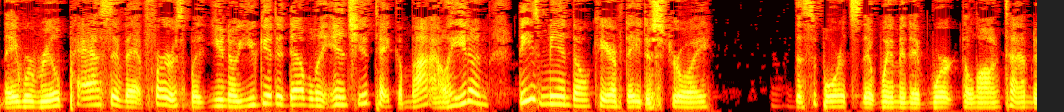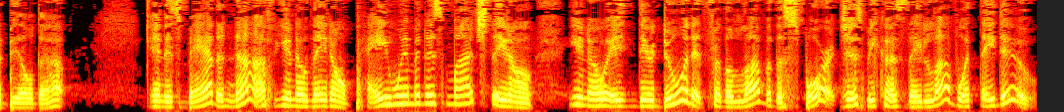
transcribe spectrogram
They were real passive at first, but you know, you get a devil an inch, you take a mile. He doesn't, these men don't care if they destroy the sports that women have worked a long time to build up. And it's bad enough, you know, they don't pay women as much. They don't, you know, it, they're doing it for the love of the sport just because they love what they do.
